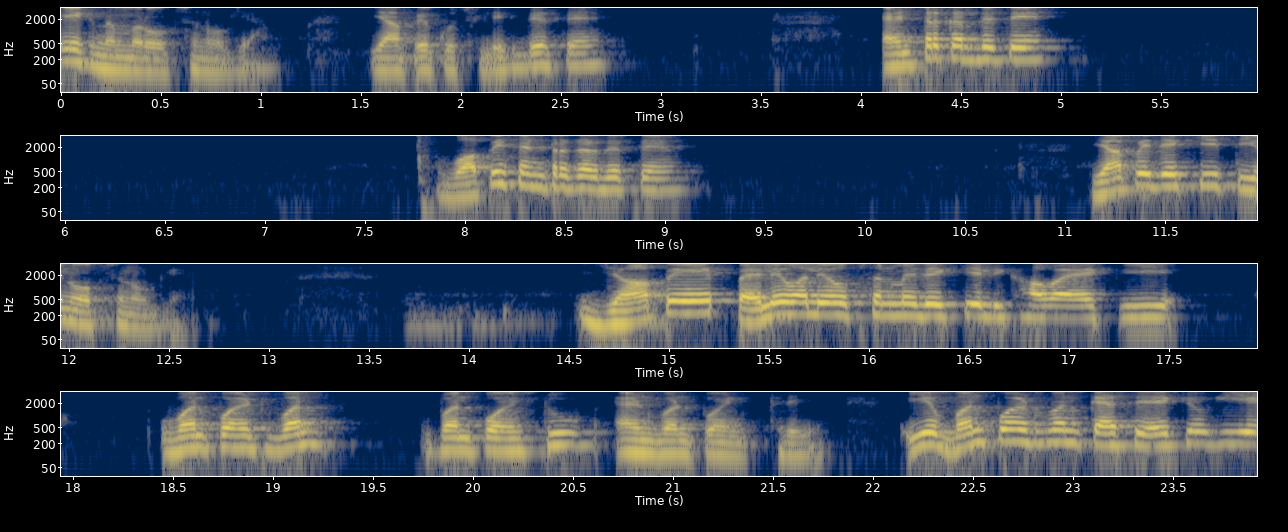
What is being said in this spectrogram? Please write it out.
एक नंबर ऑप्शन हो गया। यहाँ पे कुछ लिख देते हैं। एंटर कर देते वापिस एंटर कर देते हैं। यहाँ पे देखिए तीन ऑप्शन हो गए। यहाँ पे पहले वाले ऑप्शन में देखिए लिखा हुआ है कि 1.1, 1.2 एंड 1.3 ये 1.1 कैसे है? क्योंकि ये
